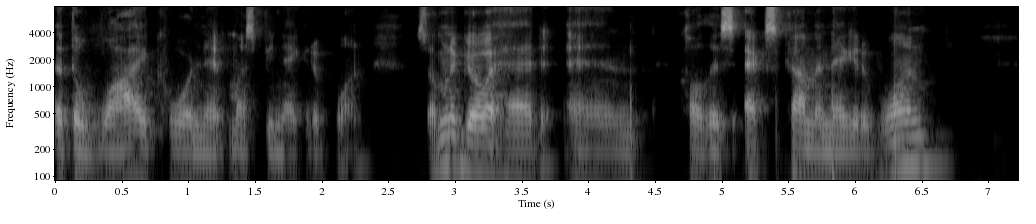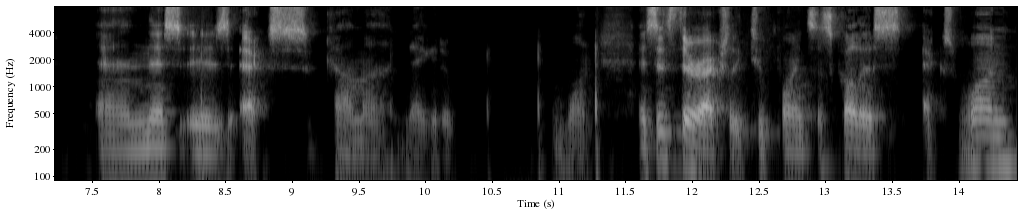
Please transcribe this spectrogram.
that the y coordinate must be negative 1. So I'm going to go ahead and call this x comma negative 1 and this is x comma negative 1. And since there are actually two points, let's call this x1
